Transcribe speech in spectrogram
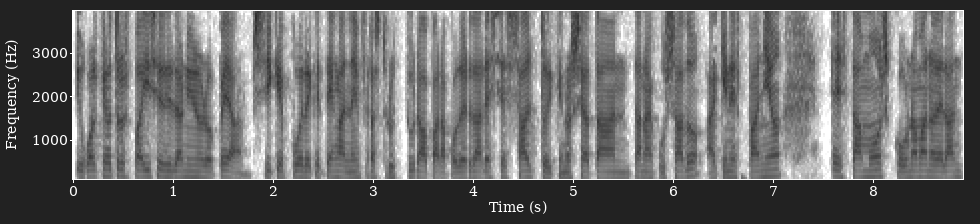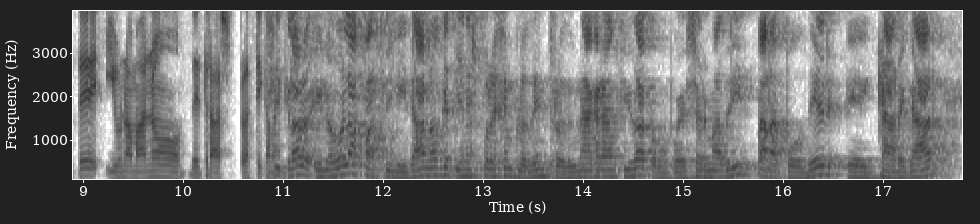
igual que en otros países de la Unión Europea, sí que puede que tengan la infraestructura para poder dar ese salto y que no sea tan, tan acusado. Aquí en España estamos con una mano delante y una mano detrás, prácticamente. Sí, claro, y luego la facilidad ¿no? que tienes, por ejemplo, dentro de una gran ciudad como puede ser Madrid, para poder eh, cargar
